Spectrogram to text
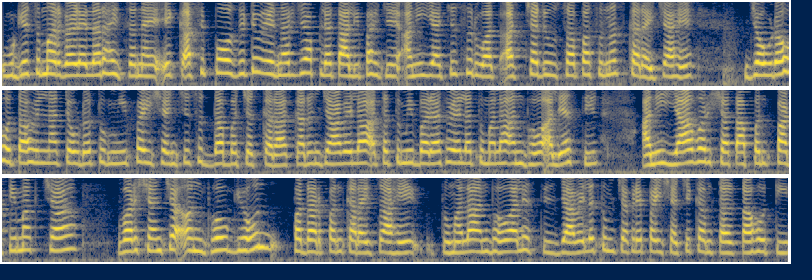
उगीच मरगळलेलं राहायचं नाही. एक अशी पॉझिटिव्ह एनर्जी आपल्यात आली पाहिजे आणि याची सुरुवात आजच्या दिवसापासूनच करायची आहे. जेवढं होता होईल ना तेवढं तुम्ही पैशांची सुद्धा बचत करा. कारण ज्या वेळेला आता तुम्ही बऱ्याच वेळेला तुम्हाला अनुभव आले असतील आणि या वर्षात आपण पाठीमागच्या वर्षांचे अनुभव घेऊन पदार्पण करायचं आहे. तुम्हाला अनुभव आले असतील ज्यावेळेला तुमच्याकडे पैशाची कमतरता होती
